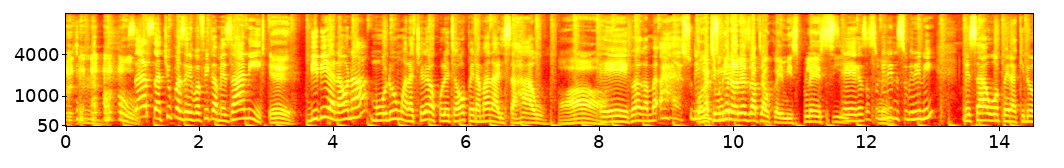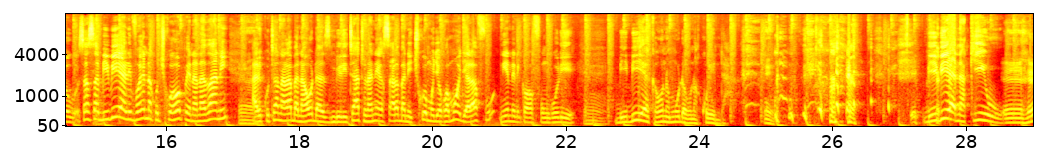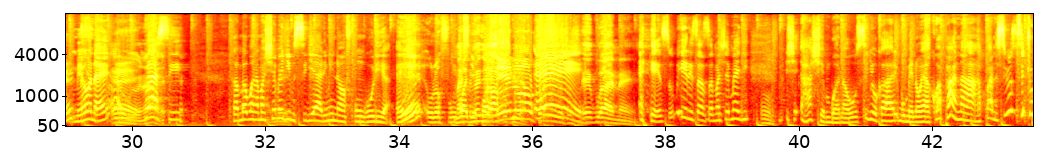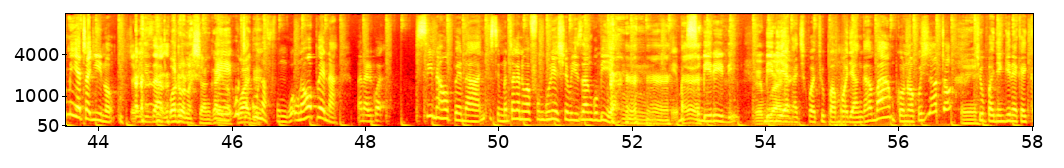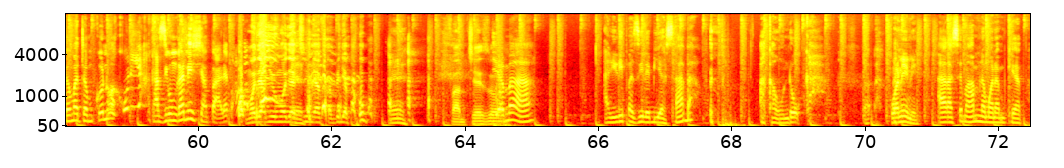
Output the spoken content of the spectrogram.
sasa chupa zilivyofika mezani Eh. bibi anaona mhudumu anachelewa kuleta open na maana alisahau Ah. Eh, kwa kama ah, subiri, wakati mwingine anaweza hata ukai misplace Eh, sasa subirini subirini mesahau opena kidogo sasa bibi alivyoenda kuchukua opena nadhani yeah. alikutana labda na orders mbili tatu nani akasema labda nichukue moja kwa moja alafu niende nikawafungulie Mm. bibi akaona muda unakwenda Eh. na kiu umeona eh? Eh. basi kaambia bwana mashemeji msijali mi nawafungulia eh? Eh, unafunguaje kwa neno au kwa nini? Eh. Eh, bwana eh. Eh, subiri sasa mashemeji She- hashem bwana usije ukaharibu meno yako hapana hapana si- situmii hata jino shemeji zangu watu wanashangaa Eh, uta- inakuwaje unafungua unaopena, maana alikuwa sina opena nyesi, mnataka niwafungulie shemeji zangu bia. E, basi biridi. Eh, bibi akachukua chupa moja ngamba mkono wa kushoto e, chupa nyingine akaikamata mkono wa kulia akaziunganisha pale. Moja juu moja chini akapiga mchezo. Jamaa alilipa zile bia saba akaondoka. Kwa nini? Akasema hamna mwanamke hapa.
